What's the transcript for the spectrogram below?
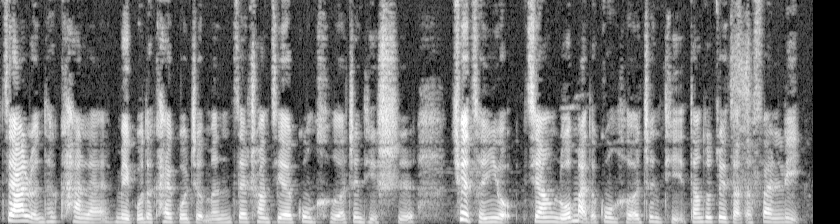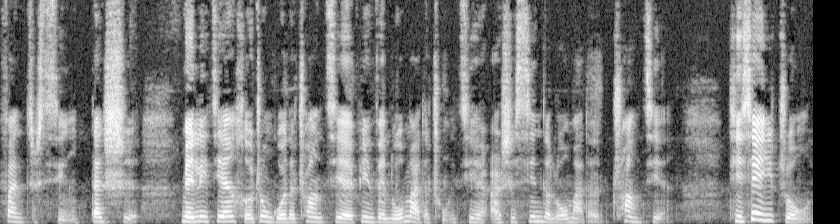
在阿伦特看来，美国的开国者们在创建共和政体时，确曾有将罗马的共和政体当作最早的范例范型，但是。美利坚合众国的创建并非罗马的重建，而是新的罗马的创建，体现一种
